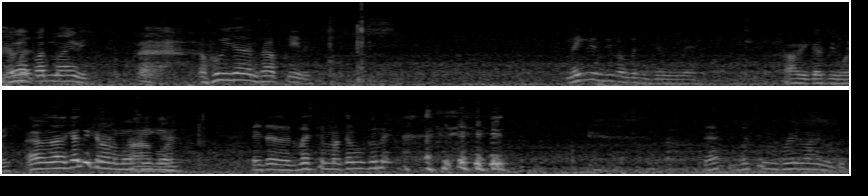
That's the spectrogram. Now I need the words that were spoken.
હવે પદમાં આવી હુઈ જાય ને સાફ કરી નીકળી ને દીપા બધી જમીન લે આવી ગતી હોય હવે ક્યાંથી કરવાનું મોસી હા, કે. એ તો બસ સ્ટેન્ડમાં કરવું હતું ને હે બસ સ્ટેન્ડમાં ભોયરવાનું હતું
